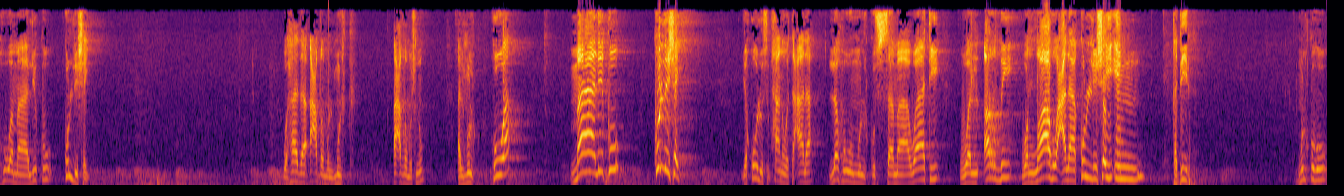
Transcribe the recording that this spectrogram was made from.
هو مالك كل شيء. وهذا أعظم الملك. أعظم شنو؟ الملك. هو مالك كل شيء. يقول سبحانه وتعالى له ملك السماوات والأرض والله على كل شيء قدير. ملكه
